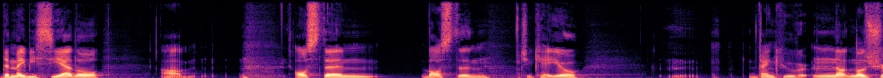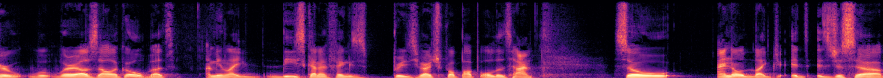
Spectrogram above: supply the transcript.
Then maybe Seattle, um, Austin, Boston, Chicago, Vancouver. Not not sure where else I'll go, but I mean like these kind of things pretty much pop up all the time. So I know like it, it's just uh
